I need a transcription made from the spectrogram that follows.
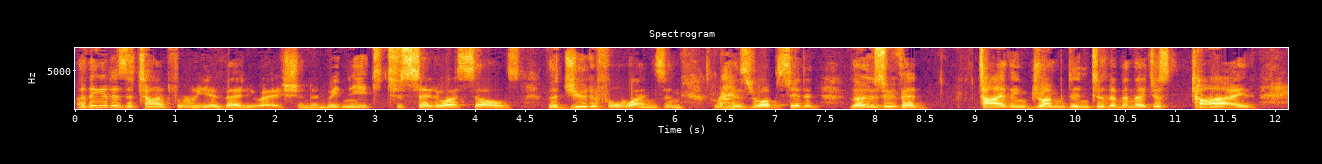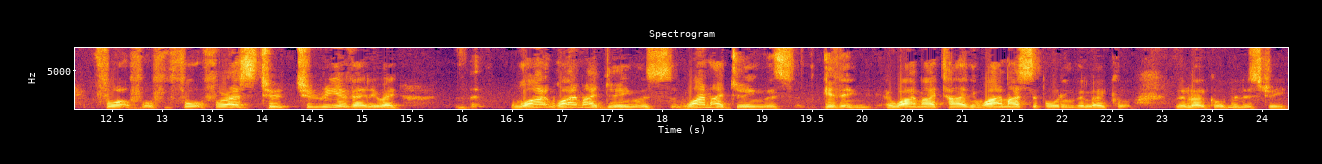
I think it is a time for reevaluation, and we need to say to ourselves, the dutiful ones, and as Rob said it, those who've had tithing drummed into them and they just tithe for, for, for, for us to, to reevaluate why, why am I doing this? Why am I doing this giving? Why am I tithing? Why am I supporting the local, the local ministry?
